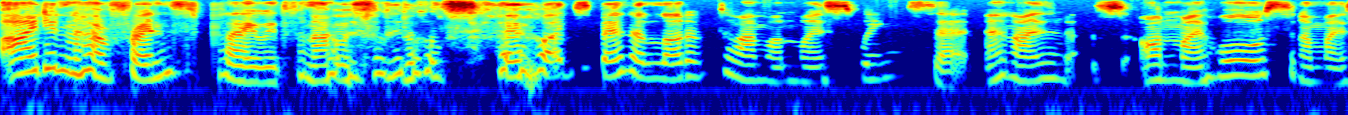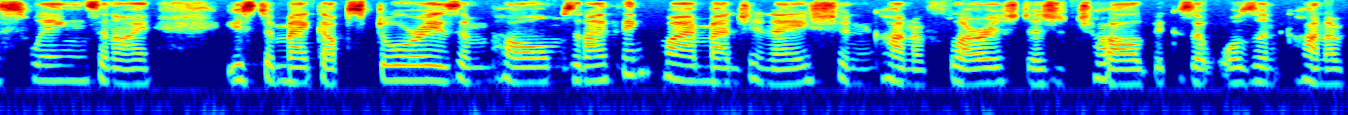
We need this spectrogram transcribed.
I didn't have friends to play with when I was little, so I'd spend a lot of time on my swing set and I on my horse and on my swings, and I used to make up stories and poems. And I think my imagination kind of flourished as a child because it wasn't kind of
